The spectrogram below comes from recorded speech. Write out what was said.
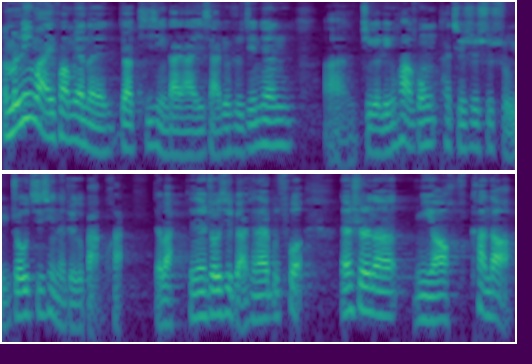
那么另外一方面呢，要提醒大家一下，就是今天啊，这个磷化工它其实是属于周期性的这个板块，对吧？今天周期表现还不错，但是呢，你要看到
